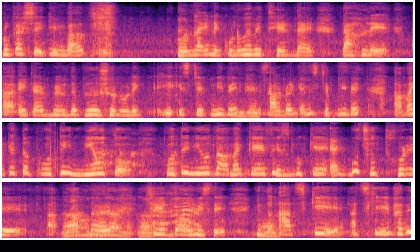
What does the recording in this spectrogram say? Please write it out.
প্রকাশ্যে কিংবা অনলাইনে কোনোভাবে থ্রেড দেয় তাহলে এটার বিরুদ্ধে প্রশাসন অনেক স্টেপ নিবে সার্ভার কেন স্টেপ নিবে। আমাকে তো প্রতিনিয়ত প্রতিনিয়ত আমাকে ফেসবুকে এক বছর ধরে আপনার থ্রেড দেওয়া হয়েছে কিন্তু আজকে আজকে এভাবে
